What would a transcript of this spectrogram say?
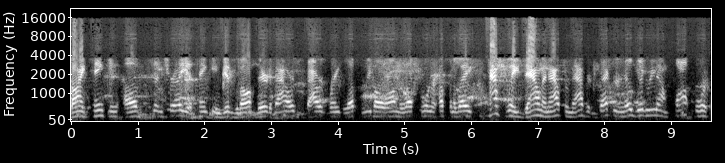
by Tanking of Centralia. Tanking gives it off there to Bowers. Bowers brings left three ball on the left corner up and away. Halfway down and out from Maverick Becker. No good. Rebound fought for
